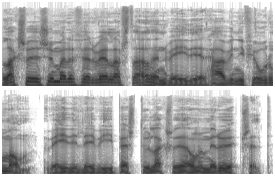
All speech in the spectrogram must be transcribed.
Lagsveiði sumarið fer vel af stað en veiði er hafin í fjórum ám. Veiðileifi í bestu lagsveiði ánum eru uppselt.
